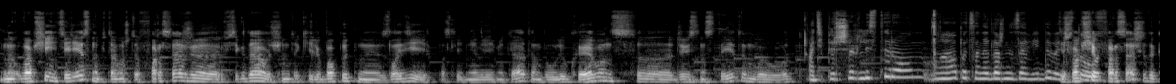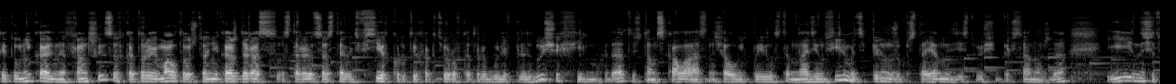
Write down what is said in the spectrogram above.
Ну, вообще интересно, потому что в «Форсаже» всегда очень такие любопытные злодеи в последнее время, да, там был Люк Эванс, э, Джейсон Стейтем был, вот. А теперь Шерли Стерон, а, пацаны должны завидовать. То есть вообще «Форсаж» это какая-то уникальная франшиза, в которой мало того, что они каждый раз стараются оставить всех крутых актеров, которые были в предыдущих фильмах, да, то есть там «Скала» сначала у них появился там на один фильм, а теперь он уже постоянно действующий персонаж, да, и, значит,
